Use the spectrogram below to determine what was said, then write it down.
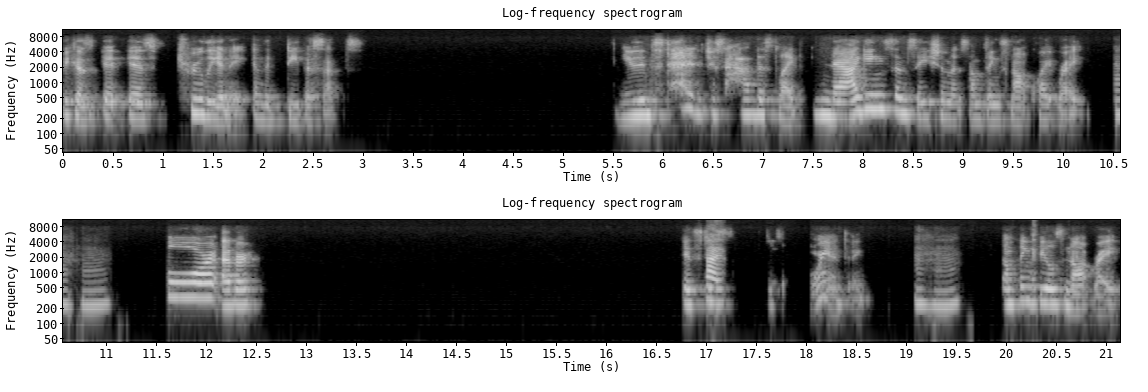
because it is truly innate in the deepest sense, you instead just have this like nagging sensation that something's not quite right Mm-hmm. forever. It's just disorienting. Mm-hmm. something feels not right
